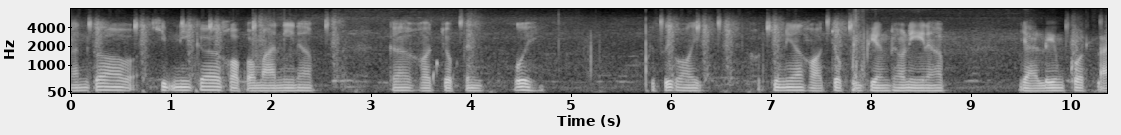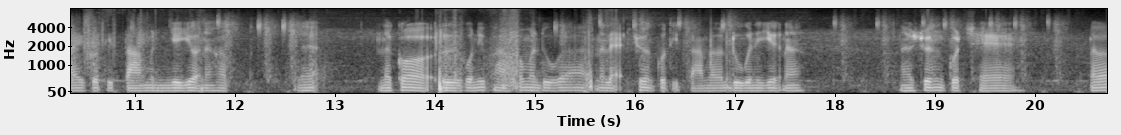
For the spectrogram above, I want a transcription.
งั้นก็คลิปนี้ก็ขอประมาณนี้นะครับ ก็ขอจบเป็นเฮ้ยไปซื้อของอีกคลิปนี้ขอจบเป็นเพียงเท่านี้นะครับ อย่าลืมกดไลค์กดติดตามมันเยอะๆนะครับ และแล้วก็เออคนที่ผ่านเข้ามาดูก็นั่นแหละช่วยกดติดตามแล้วดูกันเยอะๆนะนะช่วยกดแชร์ แล้วก็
